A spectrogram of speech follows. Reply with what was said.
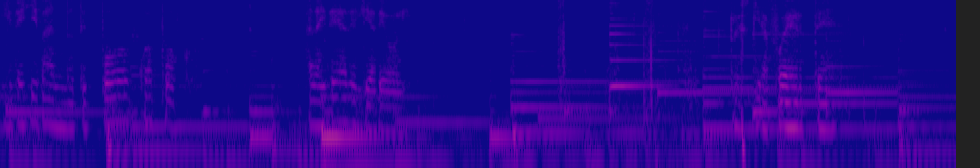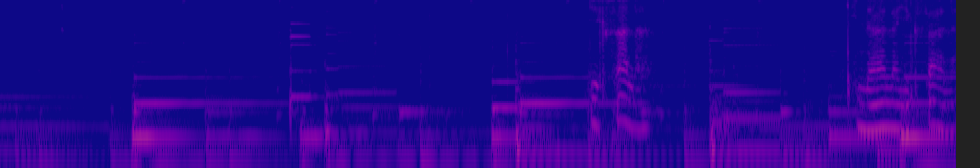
y ve llevándote poco a poco a la idea del día de hoy. Respira fuerte. Y exhala. Inhala y exhala.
